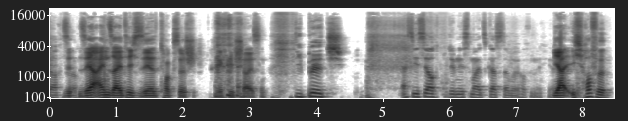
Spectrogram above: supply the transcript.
Doch, doch. sehr einseitig, sehr toxisch, richtig scheiße. Die Bitch. Ach, sie ist ja auch demnächst mal als Gast dabei, hoffentlich. Ja, ich hoffe.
